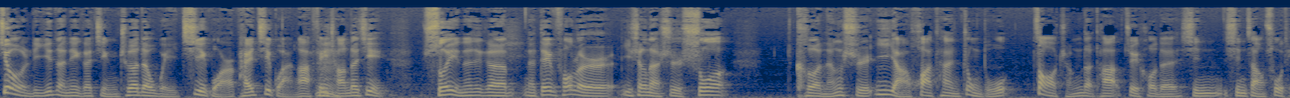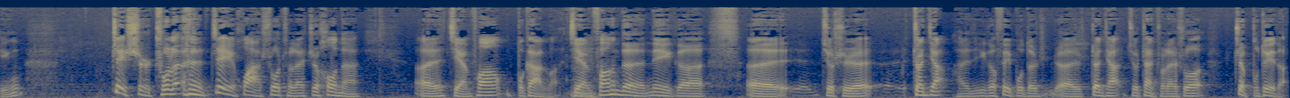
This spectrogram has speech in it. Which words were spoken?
就离的那个警车的尾气管、排气管啊非常的近。嗯所以呢，这个那 Dave Fowler 医生呢是说，可能是一氧化碳中毒造成的，他最后的心心脏猝停。这事出来，这话说出来之后呢，呃，检方不干了，检方的那个呃，就是专家啊，一个肺部的呃专家就站出来说，这不对的。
